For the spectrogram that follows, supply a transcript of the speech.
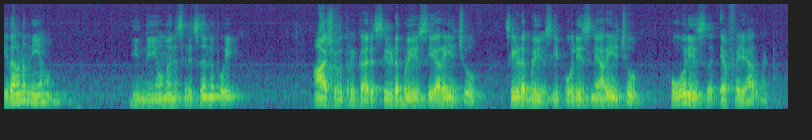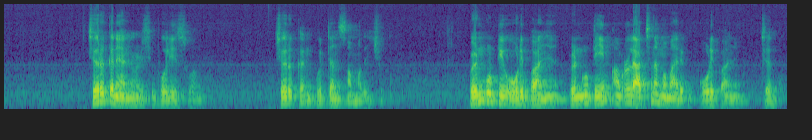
ഇതാണ് നിയമം. ഈ നിയമം അനുസരിച്ച് തന്നെ പോയി. ആശുപത്രിക്കാർ സി ഡബ്ല്യു സി അറിയിച്ചു. സി ഡബ്ല്യു സി പോലീസിനെ അറിയിച്ചു. പോലീസ് എഫ് ഐ ആർ വിട്ടു. ചെറുക്കനെ അന്വേഷിച്ച് പോലീസ് വന്നു. ചെറുക്കൻ കുറ്റം സമ്മതിച്ചു. പെൺകുട്ടി ഓടിപ്പാഞ്ഞ് പെൺകുട്ടിയും അവരുടെ അച്ഛനമ്മമാരും ഓടിപ്പാഞ്ഞ് ചെന്നു.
